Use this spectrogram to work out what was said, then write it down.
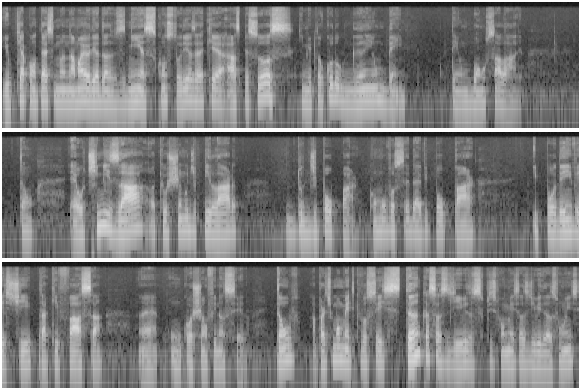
e o que acontece na maioria das minhas consultorias é que as pessoas que me procuram ganham bem, têm um bom salário. Então, é otimizar o que eu chamo de pilar do, de poupar. Como você deve poupar e poder investir para que faça né, um colchão financeiro. Então, a partir do momento que você estanca essas dívidas, principalmente as dívidas ruins,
